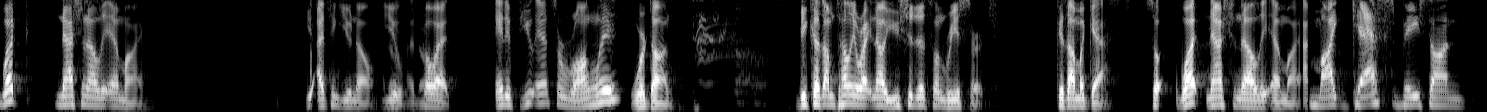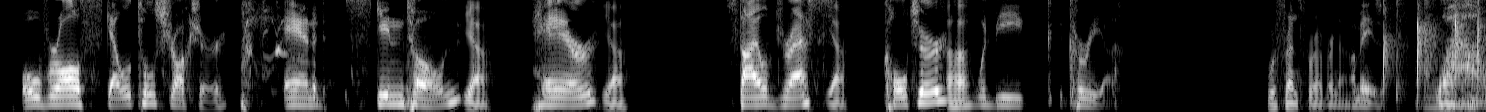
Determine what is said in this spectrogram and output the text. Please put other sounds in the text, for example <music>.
what nationality am I? I think you know. You go ahead. And if you answer wrongly, we're done. <laughs> because I'm telling you right now, you should do some research. Because I'm a guest. So what nationality am I? My guess based on overall skeletal structure and skin tone, Yeah, hair, yeah. style of dress, Yeah. culture Uh-huh. would be Korea. We're friends forever now. Amazing. Wow.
